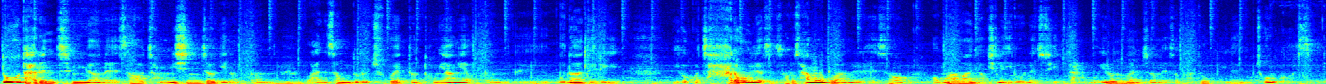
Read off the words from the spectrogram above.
또 다른 측면에서 정신적인 어떤 완성도를 추구했던 동양의 어떤 그 문화들이 이것과 잘 어울려서 서로 상호 보완을 해서 어마어마한 혁신을 이뤄낼 수 있다. 뭐 이런 관점에서 봐도 굉장히 좀 좋을 것 같습니다.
